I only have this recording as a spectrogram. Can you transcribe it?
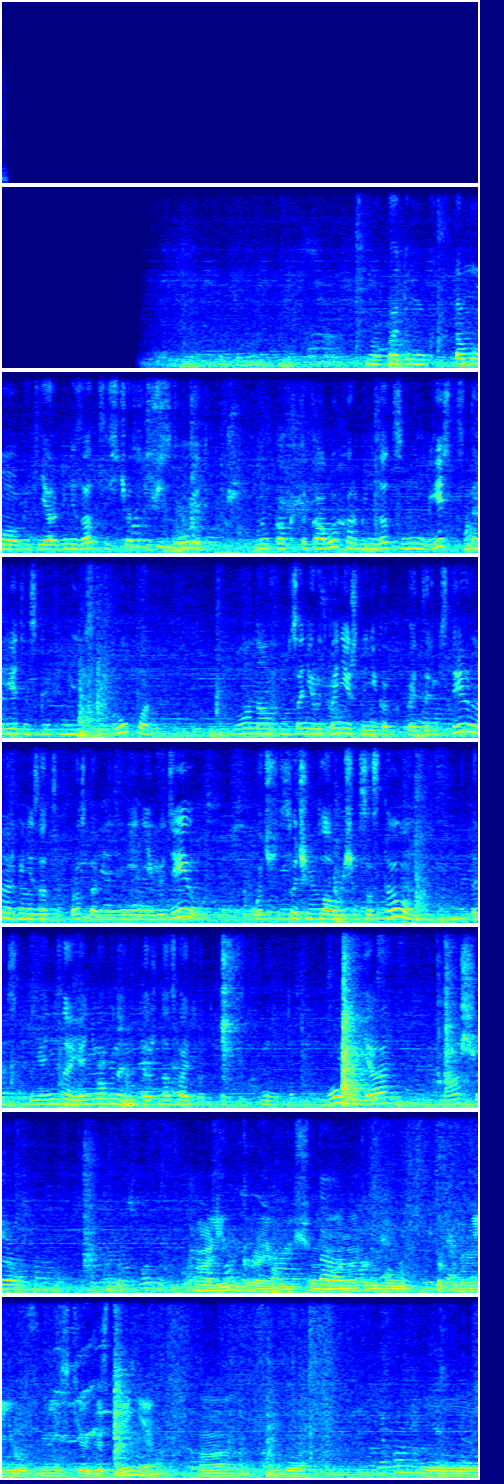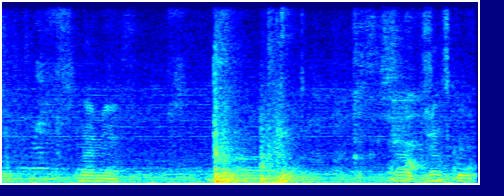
Поэтому к тому, какие организации сейчас существуют, ну, как таковых организаций, ну, есть Тольяттинская феминистская группа, но она функционирует, конечно, не как какая-то зарегистрированная организация, просто объединение людей очень, с очень плавающим составом. То есть, я не знаю, я не могу, наверное, даже назвать вот, ну, там, Вова, я, Маша, Ну, Алина Краева еще, Да. но она как бы, так как у нее феминистские убеждения, она как бы э, с нами а, а, женская,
